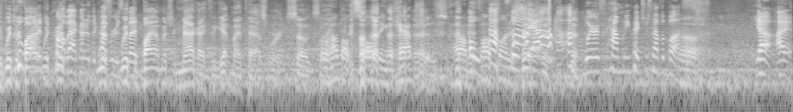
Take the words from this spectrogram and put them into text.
If with the Wanted bio, to with, crawl with- back under the with- covers, with but- the biometric Mac, I forget my password. So it's Or like, how about solving captchas? How, Oh, how fun is that? that, where's how many pictures have a bus? Uh, yeah, I.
